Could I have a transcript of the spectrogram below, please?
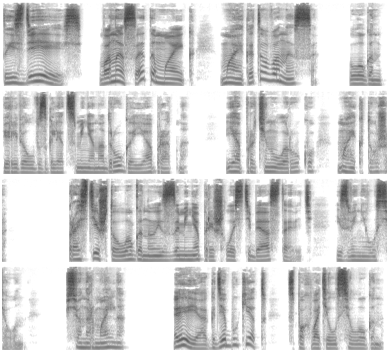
«Ты здесь! Ванесса, это Майк. Майк, это Ванесса». Логан перевел взгляд с меня на друга и обратно. Я протянула руку, Майк тоже. «Прости, что Логану из-за меня пришлось тебя оставить», — извинился он. Все нормально?» «Эй, а где букет?» — спохватился Логан.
